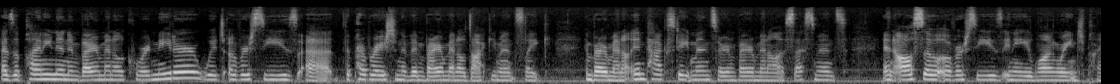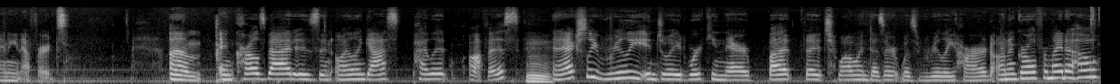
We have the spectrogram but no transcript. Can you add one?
as a planning and environmental coordinator, which oversees uh, the preparation of environmental documents like environmental impact statements or environmental assessments, and also oversees any long range planning efforts. Um, and Carlsbad is an oil and gas pilot office, and I actually really enjoyed working there, but the Chihuahuan Desert was really hard on a girl from Idaho.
